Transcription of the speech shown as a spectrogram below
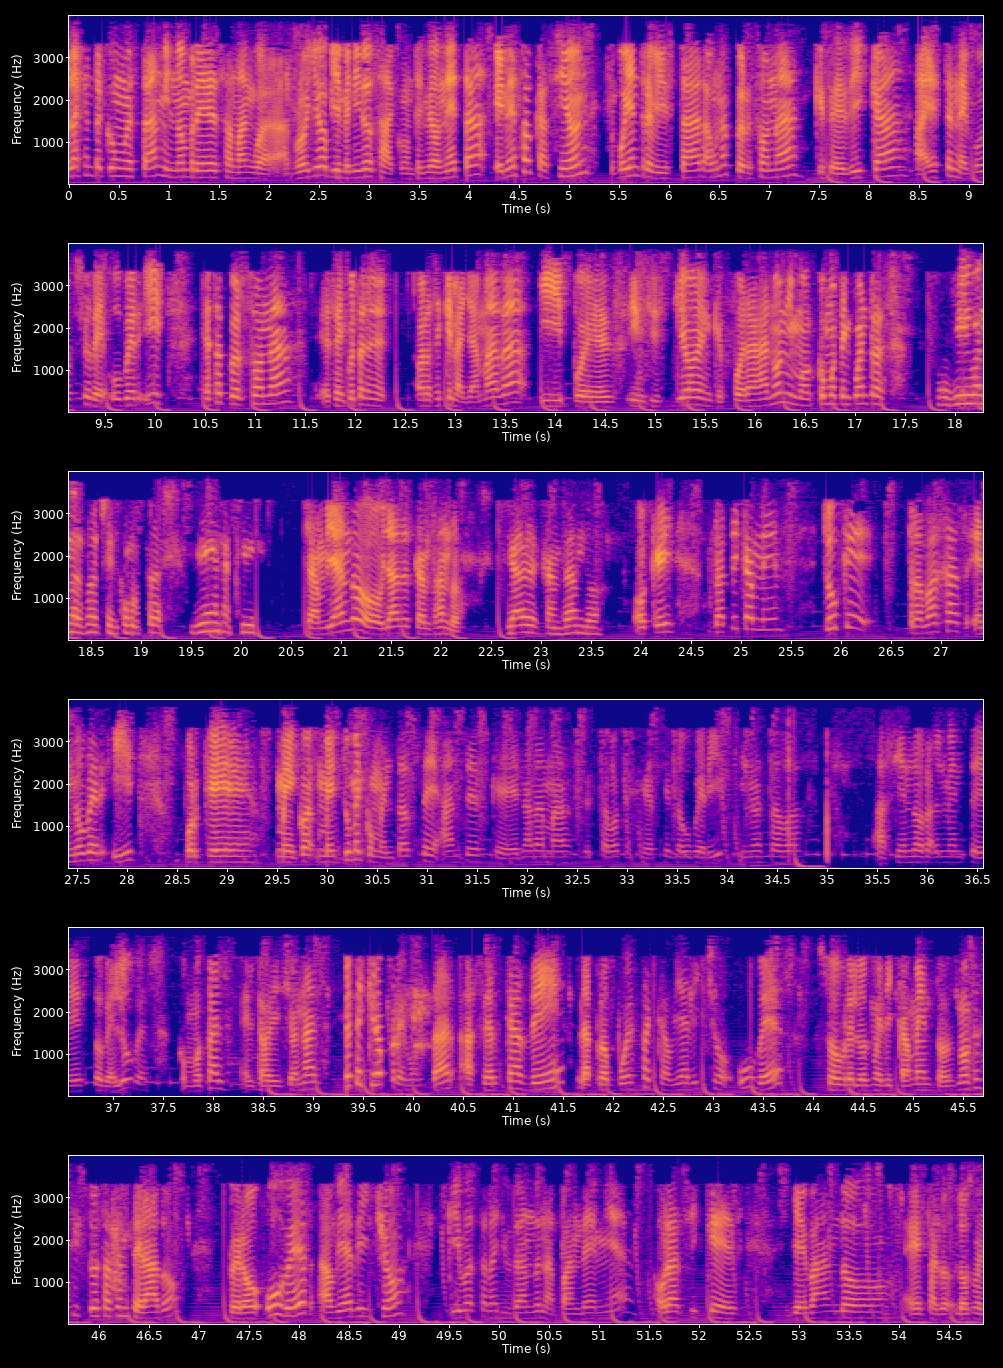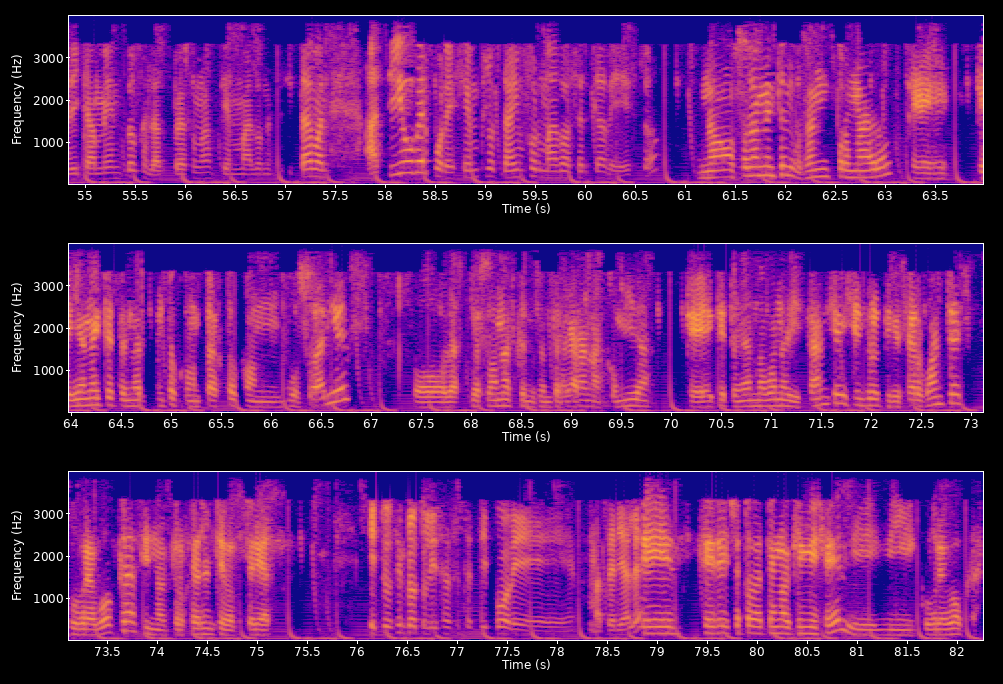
Hola gente, ¿cómo están? Mi nombre es Amangua Arroyo, bienvenidos a Contenido Neta. En esta ocasión voy a entrevistar a una persona que se dedica a este negocio de Uber Eats. Esta persona eh, se encuentra en ahora sí que en la llamada y pues insistió en que fuera anónimo. ¿Cómo te encuentras? Pues sí, buenas noches, ¿cómo estás? Bien, aquí. ¿Cambiando o ya descansando? Ya descansando. Ok, platícame, tú que trabajas en Uber Eats, porque me, tú me comentaste antes que nada más estabas ejerciendo Uber Eats y no estabas haciendo realmente esto del Uber como tal, el tradicional. Yo te quiero preguntar acerca de la propuesta que había dicho Uber sobre los medicamentos. No sé si tú estás enterado, pero Uber había dicho que iba a estar ayudando en la pandemia. Ahora sí que llevando los medicamentos a las personas que más lo necesitaban. ¿A ti Uber, por ejemplo, te ha informado acerca de esto? No, solamente nos han informado que, ya no hay que tener tanto contacto con usuarios o las personas que nos entregaran la comida, que hay que tener una buena distancia y siempre utilizar guantes, cubrebocas y nuestro gel antibacterial. ¿Y tú siempre utilizas este tipo de materiales? Sí, sí, de hecho todavía tengo aquí mi gel y mi cubrebocas.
